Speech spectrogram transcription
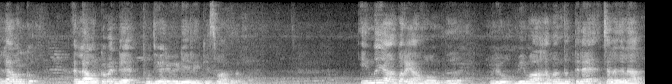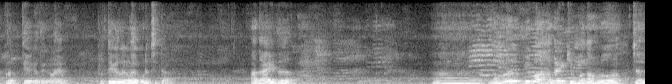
എല്ലാവർക്കും എല്ലാവർക്കും എന്റെ പുതിയൊരു വീഡിയോയിലേക്ക് സ്വാഗതം. ഇന്ന് ഞാൻ പറയാൻ പോകുന്നത് ഒരു വിവാഹബന്ധത്തിലെ ചില ചില പ്രത്യേകതകളെ പ്രത്യേകതകളെ കുറിച്ചിട്ടാണ്. അതായത് നമ്മൾ വിവാഹം കഴിക്കുമ്പോൾ നമ്മൾ ചില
